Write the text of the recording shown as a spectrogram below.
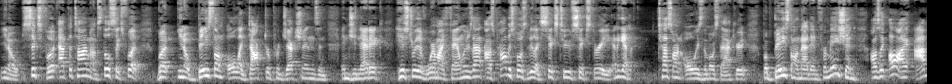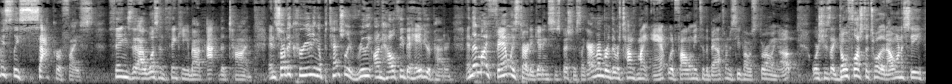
you know, six foot at the time. I'm still six foot, but you know, based on all like doctor projections and, and genetic history of where my family was at, I was probably supposed to be like six two, six three. And again, tests aren't always the most accurate, but based on that information, I was like, oh, I obviously sacrificed things that I wasn't thinking about at the time and started creating a potentially really unhealthy behavior pattern. And then my family started getting suspicious. Like I remember there was times my aunt would follow me to the bathroom to see if I was throwing up or she's like, don't flush the toilet. I want to see,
